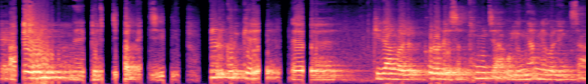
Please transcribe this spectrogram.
아멘. 네, 페이지. 우리를 그렇게 에, 기량을 끌어내서 통제하고 영향력을 행사하고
